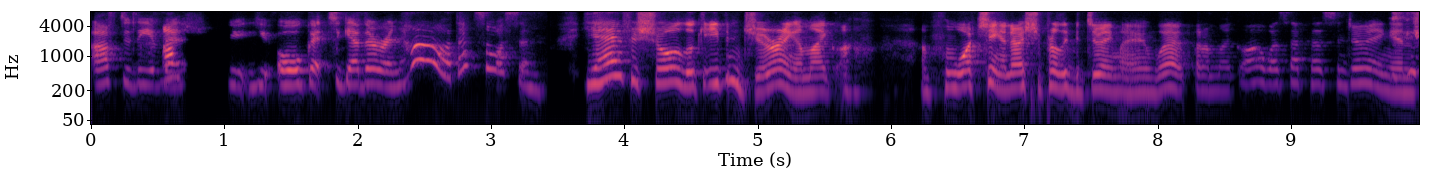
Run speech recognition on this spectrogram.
after the event? Oh. You, you, all get together and oh, that's awesome. Yeah, for sure. Look, even during, I'm like, oh, I'm watching. I know I should probably be doing my own work, but I'm like, oh, what's that person doing? And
